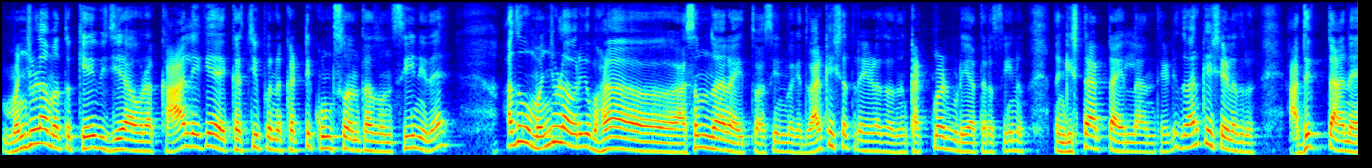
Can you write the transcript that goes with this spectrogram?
ಮಂಜುಳಾ ಮತ್ತು ಕೆ. ವಿಜಯ ಅವರ ಕಾಲಿಗೆ ಕರ್ಚೀಪನ್ನು ಕಟ್ಟಿ ಕುಂಡಿಸುವಂಥದ್ದು ಒಂದು ಸೀನ್ ಇದೆ. ಅದು ಮಂಜುಳ ಅವರಿಗೆ ಬಹಳ ಅಸಮಾಧಾನ ಇತ್ತು ಆ ಸೀನ್ ಬಗ್ಗೆ. ದ್ವಾರಕೀಶ್ ಹತ್ರ ಹೇಳೋದು, ಅದನ್ನು ಕಟ್ ಮಾಡಿಬಿಡಿ ಆ ಥರ ಸೀನು ನಂಗೆ ಇಷ್ಟ ಆಗ್ತಾ ಇಲ್ಲ ಅಂಥೇಳಿ ದ್ವಾರಕೀಶ್ ಹೇಳಿದ್ರು. ಅದಕ್ಕೆ ತಾನೇ,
